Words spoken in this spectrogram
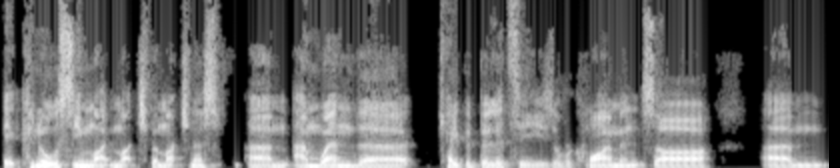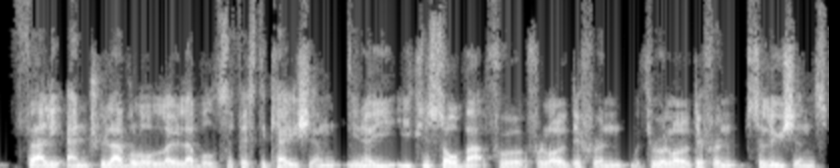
it can all seem like much of a muchness. Um, and when the capabilities or requirements are um, fairly entry level or low level sophistication, you know, you, you, can solve that for for a lot of different through a lot of different solutions.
